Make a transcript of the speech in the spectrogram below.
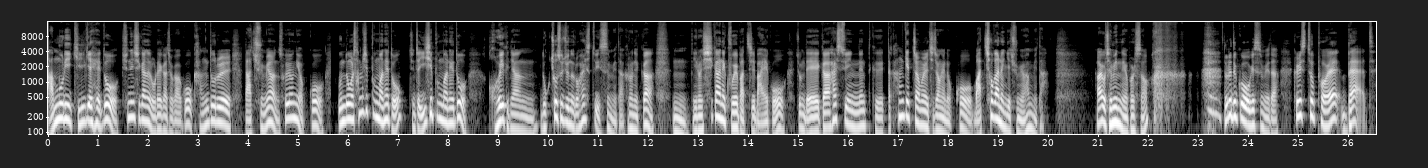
아무리 길게 해도 쉬는 시간을 오래 가져가고 강도를 낮추면 소용이 없고 운동을 30분만 해도 진짜 20분만 해도 거의 그냥 녹초 수준으로 할 수도 있습니다. 그러니까 음, 이런 시간에 구애받지 말고 좀 내가 할 수 있는 그 딱 한계점을 지정해 놓고 맞춰 가는 게 중요합니다. 아이고 재밌네요, 벌써. 노래 듣고 오겠습니다. 크리스토퍼의 Bad.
